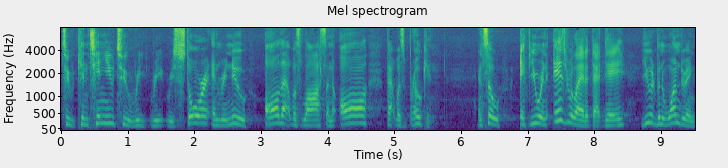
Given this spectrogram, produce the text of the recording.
to continue to re- re- restore and renew all that was lost and all that was broken. And so, if you were an Israelite at that day, you would have been wondering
